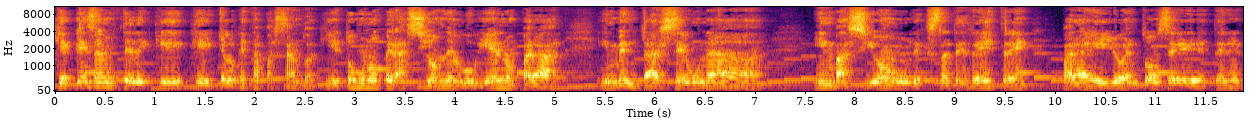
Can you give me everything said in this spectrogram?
qué piensan ustedes que, que, que, lo que está pasando aquí. Esto es una operación del gobierno para inventarse una invasión de extraterrestres, para ellos entonces tener,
